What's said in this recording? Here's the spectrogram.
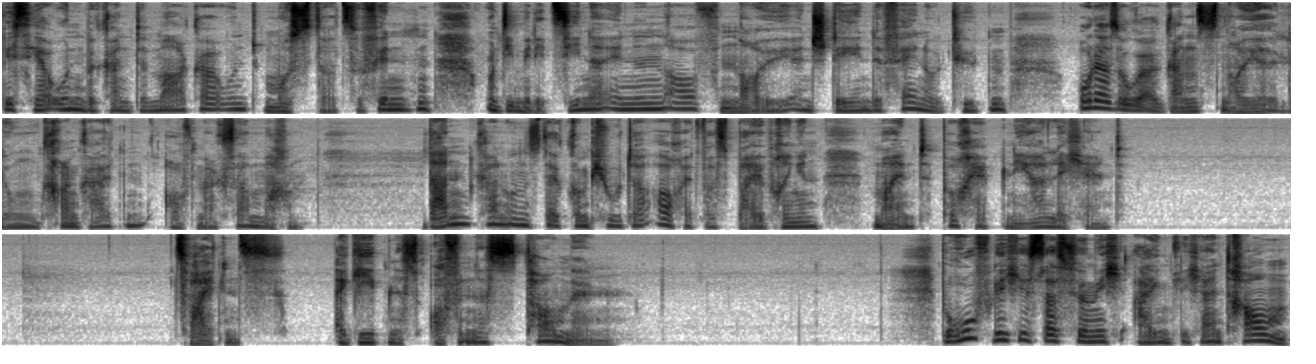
bisher unbekannte Marker und Muster zu finden und die Medizinerinnen auf neu entstehende Phänotypen oder sogar ganz neue Lungenkrankheiten aufmerksam machen. Dann kann uns der Computer auch etwas beibringen, meint Pochepnia lächelnd. Zweitens. Ergebnisoffenes Taumeln. Beruflich ist das für mich eigentlich ein Traum,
